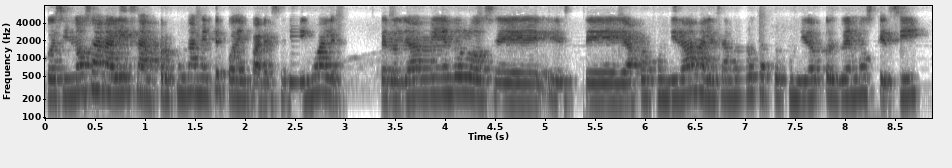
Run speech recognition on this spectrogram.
pues si no se analizan profundamente pueden parecer iguales, pero ya viéndolos eh, este, a profundidad, analizándolos a profundidad, pues vemos que sí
